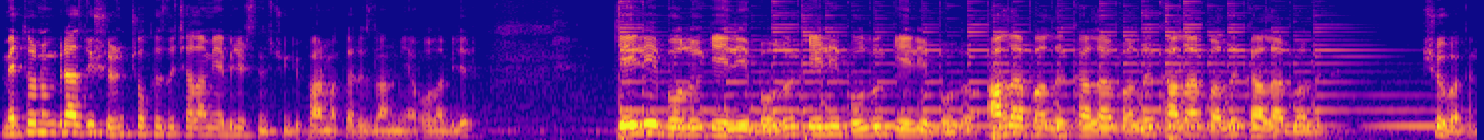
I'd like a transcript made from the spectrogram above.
metronomu biraz düşürün. Çok hızlı çalamayabilirsiniz çünkü parmaklar hızlanmaya olabilir. Geli bolu geli bolu geli bolu geli bolu. Alabalık alabalık alabalık alabalık. Şu bakın.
